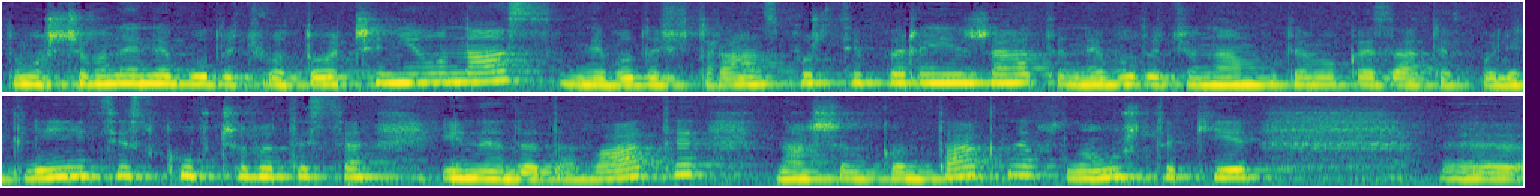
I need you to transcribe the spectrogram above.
тому що вони не будуть в оточенні у нас, не будуть в транспорті переїжджати, не будуть у нам, будемо казати, в поліклініці скупчуватися і не додавати нашим контактним знову ж таки е,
